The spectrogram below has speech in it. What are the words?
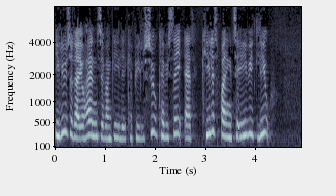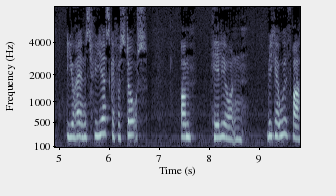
I lyset af Johannes evangeliet kapitel 7 kan vi se, at kildespringet til evigt liv i Johannes 4 skal forstås om Helligånden. Vi kan ud fra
